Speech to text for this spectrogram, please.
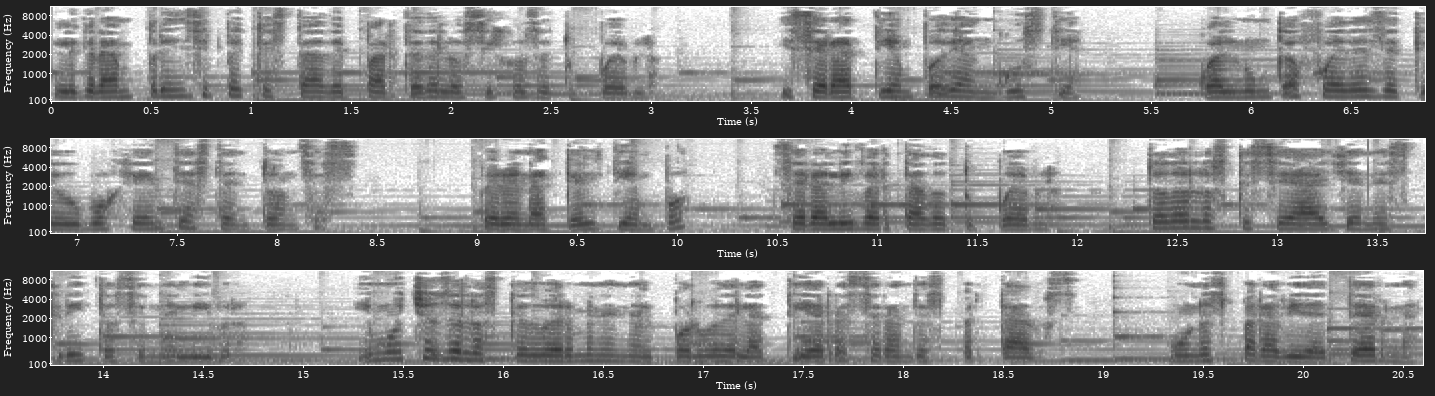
el gran príncipe que está de parte de los hijos de tu pueblo, y será tiempo de angustia, cual nunca fue desde que hubo gente hasta entonces. Pero en aquel tiempo será libertado tu pueblo, todos los que se hallen escritos en el libro, y muchos de los que duermen en el polvo de la tierra serán despertados, unos para vida eterna,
